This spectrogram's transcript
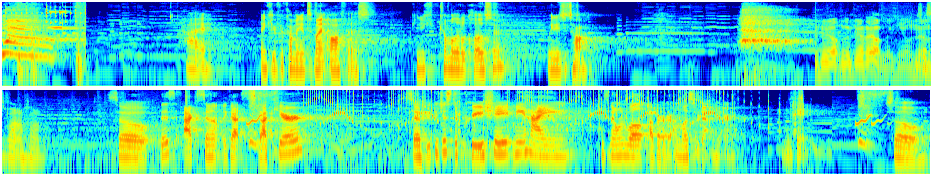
Yay! Thank you for coming into my office. Can you come a little closer? We need to talk. So this accidentally got stuck here. So if you could just appreciate me, hi. Because no one will ever unless they're down here. Okay. So,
